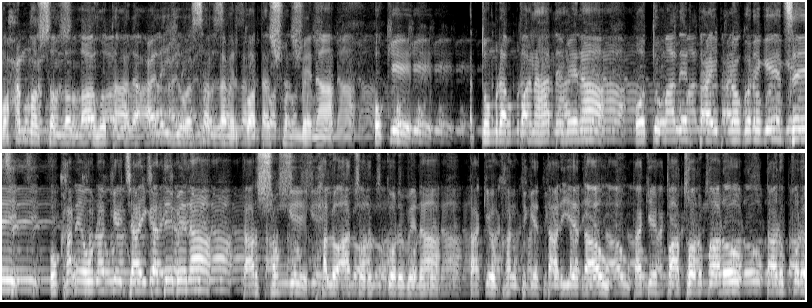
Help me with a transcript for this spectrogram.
মোহাম্মদ তাআলা আলাইহি ওয়াসাল্লামের কথা শুনবে না। ওকে তোমরা পানাহা দেবে না। ও তোমাদের তাইফ নগরে গিয়েছে। ওখানে ওনাকে জায়গা দেবে না। তার সঙ্গে ভালো আচরণ করবে না। তাকে ওখান থেকে তাড়িয়ে দাও। তাকে পাথর মারো। তার উপরে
